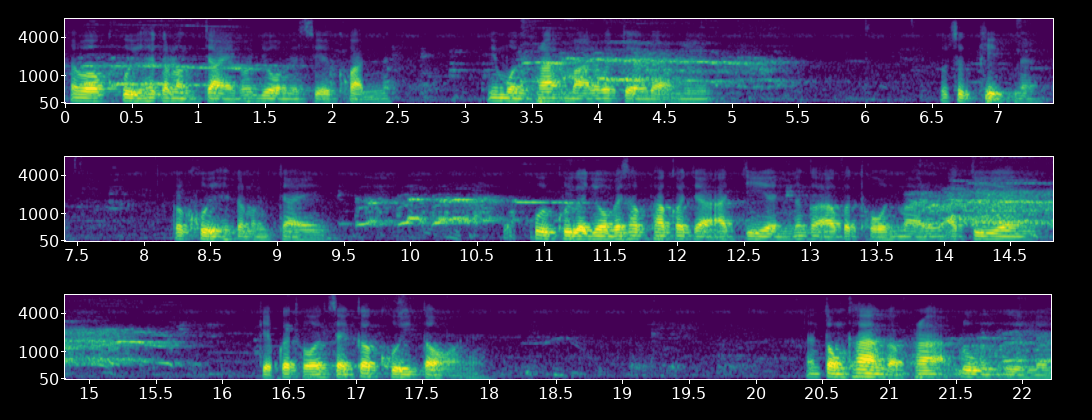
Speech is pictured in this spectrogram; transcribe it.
ท่านบอกคุยให้กำลังใจเพราะโยมเนี่ยเสียขวัญนนะนิมนต์พระมาแล้วก็เจอแบบนี้ รู้สึกผิดนะก็คุยให้กำลังใจพูดคุยกับโยมไปสักพักก็จะอาเจียนแล้วก็เอากระโถนมาแล้วอาเจียน เก็บกระโถนเสร็จก็คุยต่อ นั้นตรงข้ามกับพระรูปอื่นๆเลย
